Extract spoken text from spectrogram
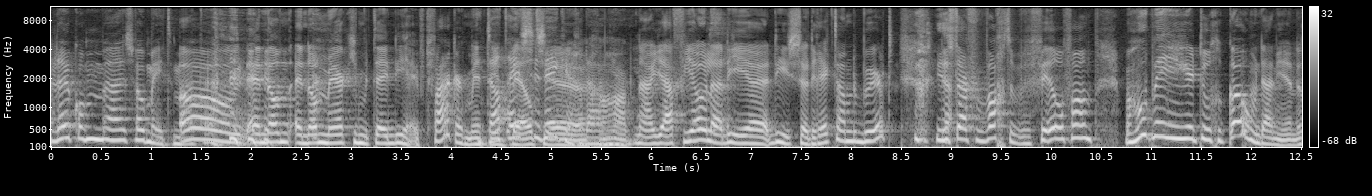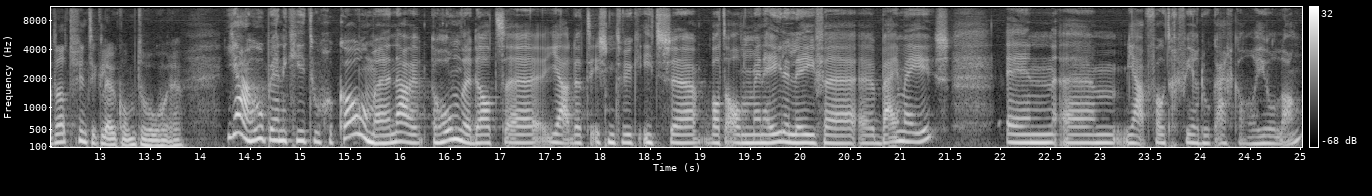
leuk om eh, zo mee te maken. Oh, en dan, en dan merk je meteen, die heeft vaker met Dat dit heeft ze zeker gedaan, gehakt. ja. Nou ja, Viola die, eh, die is zo direct aan de beurt. Dus daar verwachten we veel van. Maar hoe ben je hiertoe gekomen, Danielle? Dat vind ik leuk om te horen. Ja, hoe ben ik hiertoe gekomen? Nou, honden, dat, eh, ja, dat is natuurlijk iets eh, wat al mijn hele leven eh, bij mij is. En ehm, ja, fotograferen doe ik eigenlijk al heel lang.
